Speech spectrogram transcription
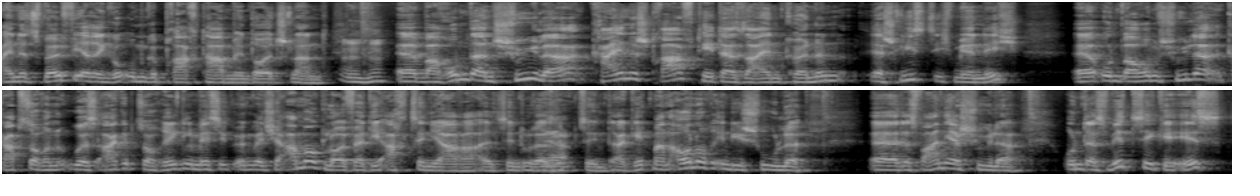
eine 12-jährige umgebracht haben in Deutschland. Mhm. Äh, warum dann Schüler keine Straftäter sein können, erschließt sich mir nicht. Äh, und warum Schüler, gab es auch in den USA, gibt es auch regelmäßig irgendwelche Amokläufer, die 18 Jahre alt sind oder ja. 17. Da geht man auch noch in die Schule. Äh, das waren ja Schüler. Und das Witzige ist,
